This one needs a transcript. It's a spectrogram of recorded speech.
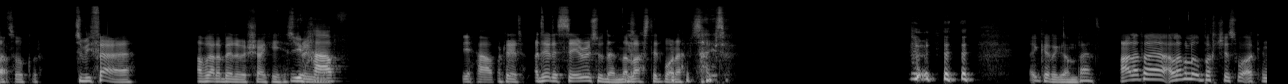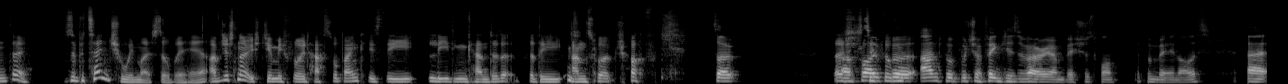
That's awkward. To be fair, I've got a bit of a shaky history. you have you have I did. I did a series with them that lasted one episode. It could have gone bad. I'll have a I'll have a little butcher's what I can do. There's a potential we might still be here. I've just noticed Jimmy Floyd Hasselbaink is the leading candidate for the Antwerp job. so I applied for Antwerp, which I think is a very ambitious one, if I'm being honest. Uh,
